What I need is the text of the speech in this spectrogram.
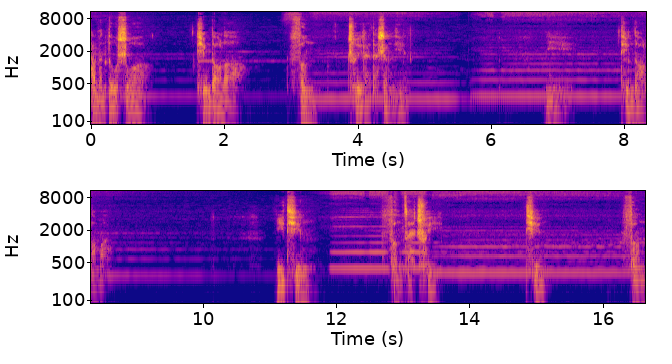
他们都说听到了风吹来的声音，你听到了吗？你听，风在吹，听，风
